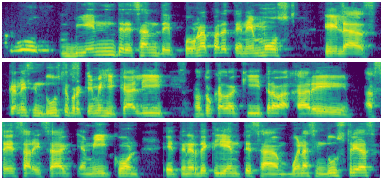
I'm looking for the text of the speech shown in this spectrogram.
algo bien interesante, por una parte tenemos eh, las grandes industrias, por aquí en Mexicali nos ha tocado aquí trabajar a César, a Isaac y a mí con tener de clientes a buenas industrias.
